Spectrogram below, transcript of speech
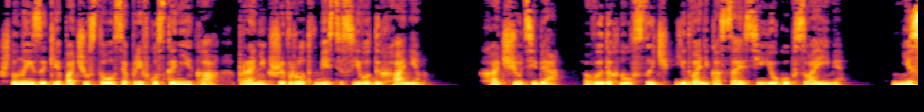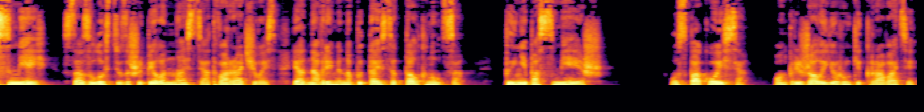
что на языке почувствовался привкус коньяка, проникший в рот вместе с его дыханием. «Хочу тебя!» — выдохнул Сыч, едва не касаясь ее губ своими. «Не смей!» — со злостью зашипела Настя, отворачиваясь и одновременно пытаясь оттолкнуться. «Ты не посмеешь!» «Успокойся!» Он прижал ее руки к кровати,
